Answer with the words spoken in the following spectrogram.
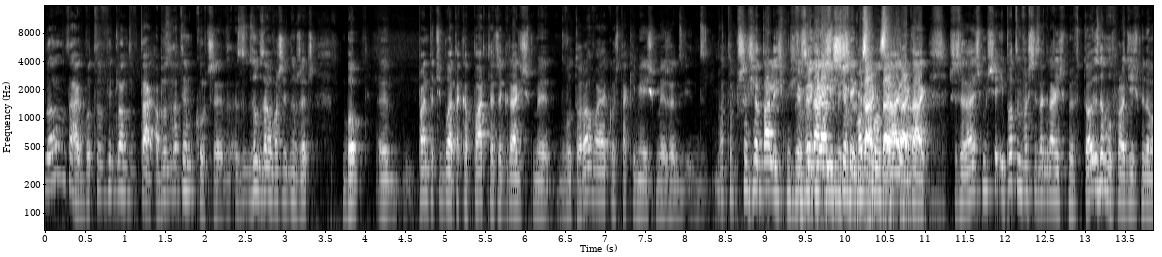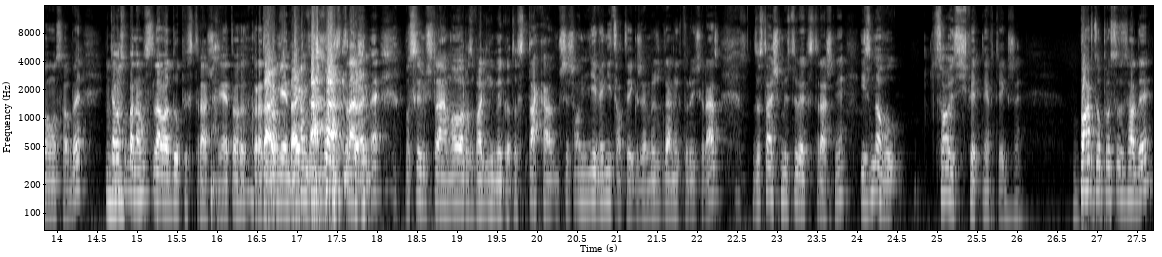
no tak, bo to wygląda tak. A poza tym, kurczę, znów zauważ jedną rzecz, bo y, pamiętacie, była taka partia, że graliśmy dwutorowa jakoś, takie mieliśmy, że dwie- No to przesiadaliśmy się, Przesiadaliśmy wygraliście w tak, tak, tak, tak. Przesiadaliśmy się i potem właśnie zagraliśmy w to i znowu wprowadziliśmy nową osobę i ta osoba nam slała dupy strasznie, to akurat Tak, pamiętam, tak, to tak, było tak. straszne, bo sobie myślałem, o rozwalimy go, to jest taka, przecież on nie wie nic o tej grze, my już gramy któryś raz, zostaliśmy z tyłek strasznie i znowu, co jest świetne w tej grze? Bardzo proste zasady,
